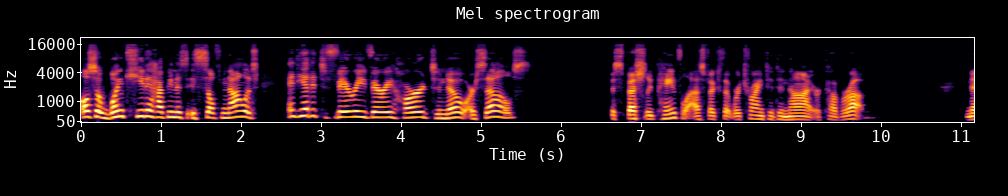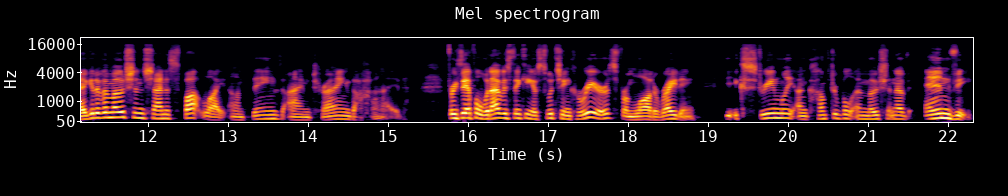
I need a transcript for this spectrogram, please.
Also, one key to happiness is self knowledge, and yet it's very, very hard to know ourselves, especially painful aspects that we're trying to deny or cover up. Negative emotions shine a spotlight on things I'm trying to hide. For example, when I was thinking of switching careers from law to writing, the extremely uncomfortable emotion of envy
